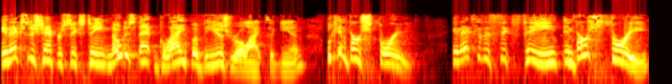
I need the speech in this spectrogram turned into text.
In Exodus chapter 16, notice that gripe of the Israelites again. Look in verse 3. In Exodus 16, in verse 3,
